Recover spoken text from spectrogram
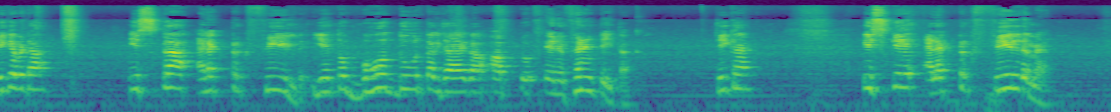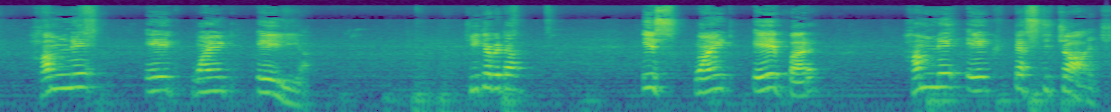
ठीक है बेटा? इसका इलेक्ट्रिक फ़ील्ड ये तो बहुत दूर तक जाएगा अप टू इन्फिनिटी तक। ठीक है? इसके इलेक्ट्रिक फ़ील्ड में हमने एक पॉइंट ए लिया। ठीक है बेटा? इस पॉइंट ए पर हमने एक टेस्ट चार्ज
